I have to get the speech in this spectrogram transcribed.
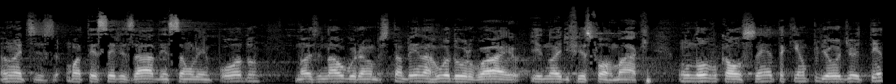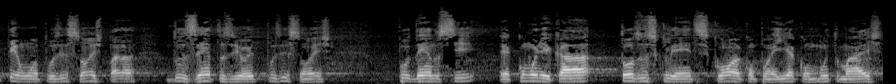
antes uma terceirizada em São Leopoldo, nós inauguramos também na Rua do Uruguaio e no edifício Formac um novo call center que ampliou de 81 posições para 208 posições, podendo se é, comunicar todos os clientes com a companhia com muito mais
